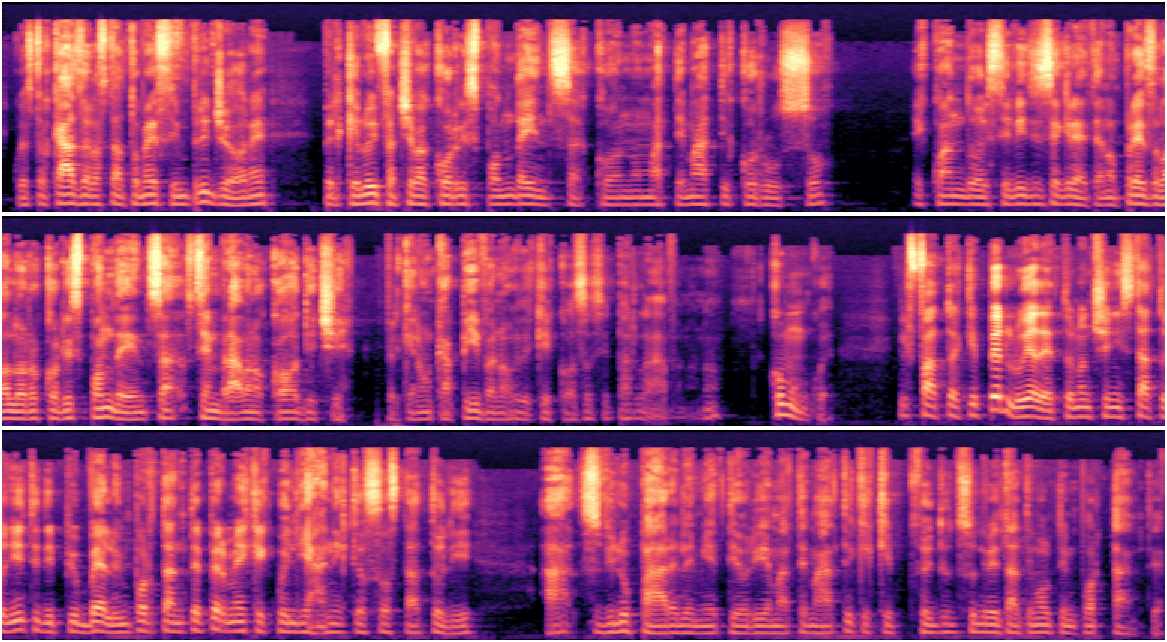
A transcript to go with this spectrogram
In questo caso era stato messo in prigione perché lui faceva corrispondenza con un matematico russo e quando i servizi segreti hanno preso la loro corrispondenza sembravano codici perché non capivano di che cosa si parlavano. No? Comunque, il fatto è che per lui ha detto non c'è stato niente di più bello importante per me che quegli anni che sono stato lì a sviluppare le mie teorie matematiche che sono diventate molto importanti,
